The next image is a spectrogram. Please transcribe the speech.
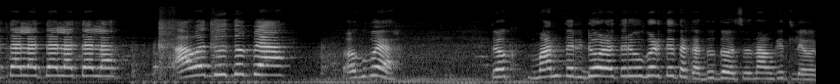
त्याला त्याला त्याला त्याला आवाज दूध प्या. अगं बया तो मान तरी डोळं तरी उघडते का दुधाचं नाव घेतल्यावर?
